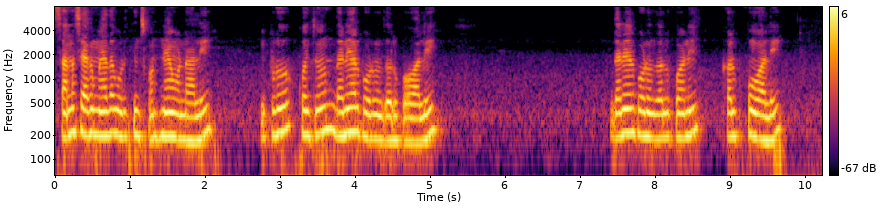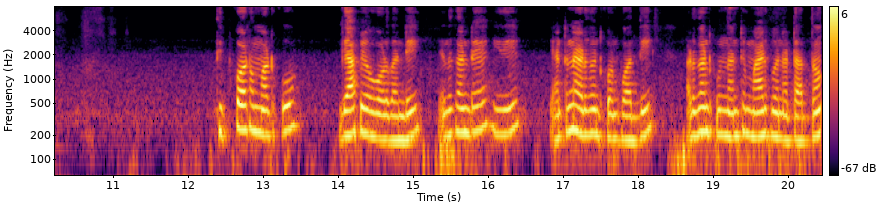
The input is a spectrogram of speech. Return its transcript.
సన్న సెగ మీద ఉడికించుకుంటూనే ఉండాలి. ఇప్పుడు కొంచెం ధనియాల పొడిని చల్లుకోవాలి. ధనియాల పొడిని చల్లుకొని కలుపుకోవాలి. తిప్పుకోవటం మటుకు గ్యాప్ ఇవ్వకూడదండి. ఎందుకంటే ఇది వెంటనే అడుగంటుకొని పోద్ది. అడుగంటుకుందంటే మాడిపోయినట్టు అర్థం.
